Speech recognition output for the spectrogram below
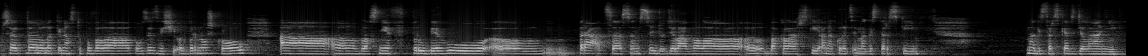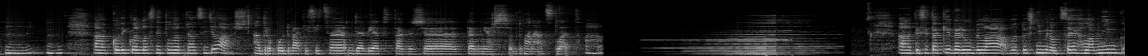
před mm-hmm. lety nastupovala pouze s vyšší odbornou školou a vlastně v průběhu práce jsem si dodělávala bakalářský a nakonec i magisterský magisterské vzdělání. Uh-huh, A kolik let vlastně tuhle práci děláš? Od roku 2009, takže téměř 12 let. Aha. A ty jsi taky, Veru, byla v letošním roce hlavním, eh,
